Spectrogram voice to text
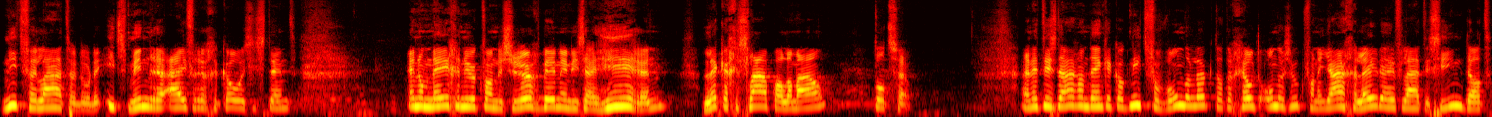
niet veel later door de iets mindere ijverige co-assistent. En om negen uur kwam de chirurg binnen en die zei, heren, lekker geslapen allemaal, tot zo. En het is daarom denk ik ook niet verwonderlijk dat een groot onderzoek van een jaar geleden heeft laten zien dat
